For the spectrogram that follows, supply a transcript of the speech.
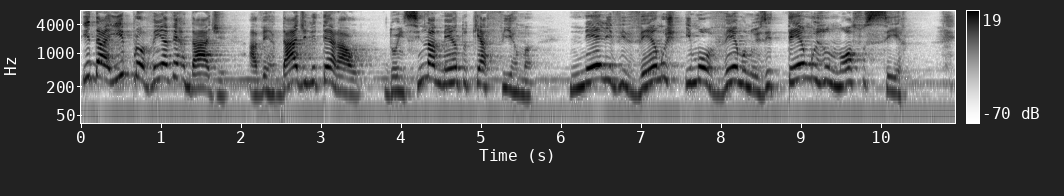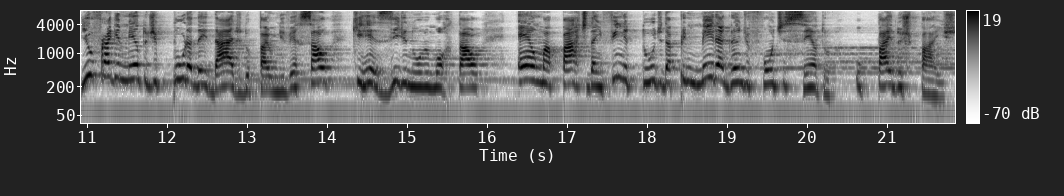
e daí provém a verdade, a verdade literal do ensinamento que afirma nele vivemos e movemos-nos e temos o nosso ser. E o fragmento de pura deidade do Pai Universal que reside no homem mortal é uma parte da infinitude da primeira grande fonte centro, o Pai dos Pais.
